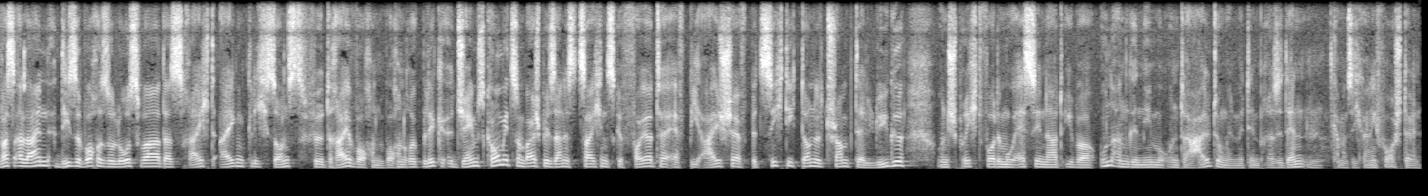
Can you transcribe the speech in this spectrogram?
Was allein diese Woche so los war, das reicht eigentlich sonst für drei Wochen Wochenrückblick. James Comey zum Beispiel, seines Zeichens gefeuerter FBI-Chef, bezichtigt Donald Trump der Lüge und spricht vor dem US-Senat über unangenehme Unterhaltungen mit dem Präsidenten. Kann man sich gar nicht vorstellen.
